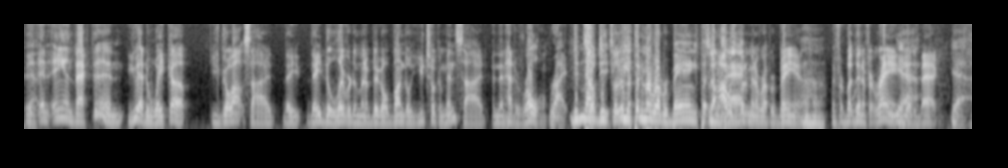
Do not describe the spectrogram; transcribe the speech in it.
Yeah. And and back then you had to wake up. You go outside. They they delivered them in a big old bundle. You took them inside and then had to roll them. Right. Did now? So- did so you a- put them in a rubber band? You put So them in a I was putting them in a rubber band. Uh-huh. But for- but then if it rained, you had to bag them. Yeah.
